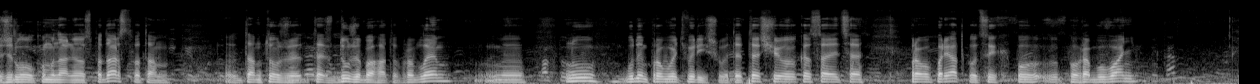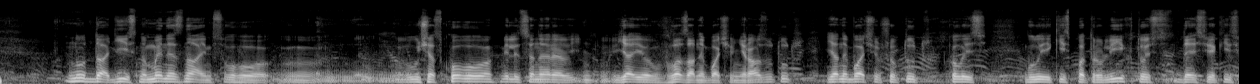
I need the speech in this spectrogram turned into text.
житлово-комунального господарства. Там, там теж, теж дуже багато проблем. Ну, будемо пробувати вирішувати. Те, що касається правопорядку, цих пограбувань. Ну так, да, дійсно, ми не знаємо свого участкового міліціонера. Я його в глаза не бачив ні разу тут. Я не бачив, щоб тут колись були якісь патрулі, хтось десь в якійсь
